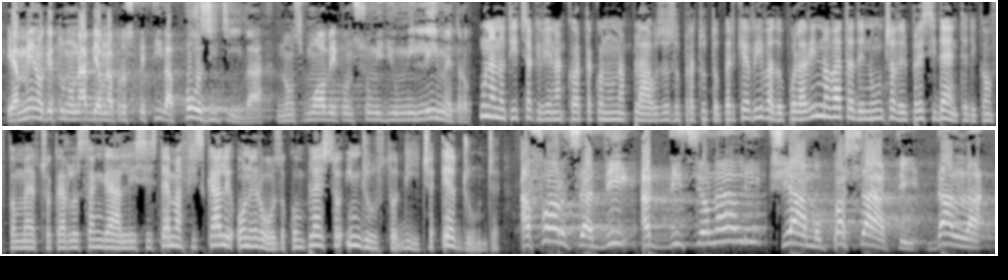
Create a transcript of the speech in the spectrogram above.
e a meno che tu non abbia una prospettiva positiva, non smuove i consumi di un millimetro. Una notizia che viene accolta con un applauso, soprattutto perché arriva dopo la rinnovata denuncia del presidente di Confcommercio Carlo Sangalli, sistema fiscale oneroso, complesso, ingiusto, dice e aggiunge. A forza di addizionali siamo passati dalla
